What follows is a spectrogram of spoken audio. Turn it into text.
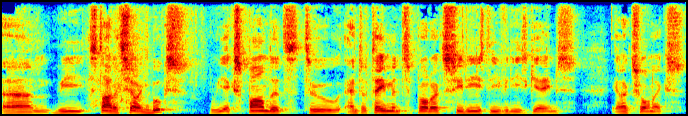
um, we started selling books. We expanded to entertainment products, CDs, DVDs, games, electronics.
